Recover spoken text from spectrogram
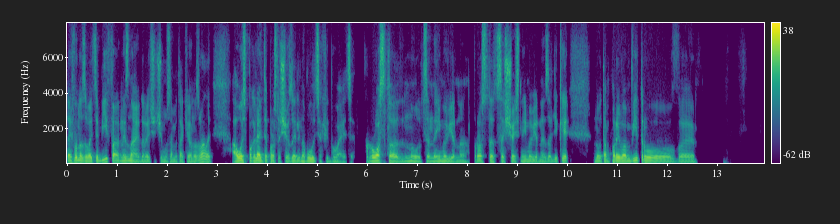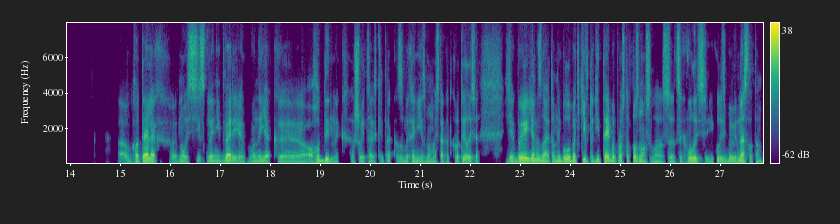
тайфун називається Біфа. Не знаю до речі, чому саме так його назвали. А ось погляньте, просто що взагалі на вулицях відбувається. Просто ну це неймовірно. Просто це щось неймовірне. Завдяки ну там поривам вітру в в готелях ну ці скляні двері, вони як е, годинник швейцарський, так з механізмом ось так от крутилися. Якби я не знаю, там не було батьків, то дітей би просто позносило з цих вулиць і кудись би віднесло там.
